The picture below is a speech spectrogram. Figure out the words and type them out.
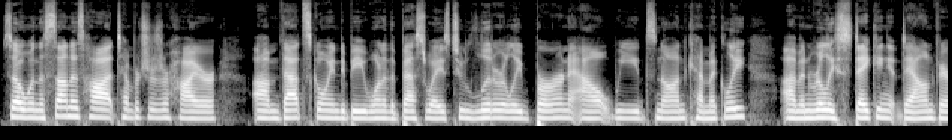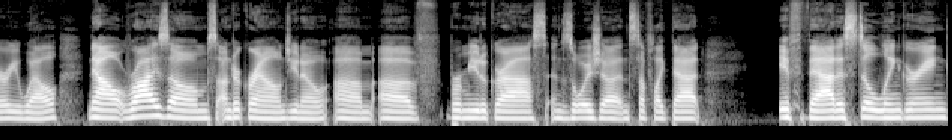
So when the sun is hot temperatures are higher um, that's going to be one of the best ways to literally burn out weeds non-chemically um, and really staking it down very well. Now rhizomes underground you know um, of bermuda grass and zoysia and stuff like that if that is still lingering,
